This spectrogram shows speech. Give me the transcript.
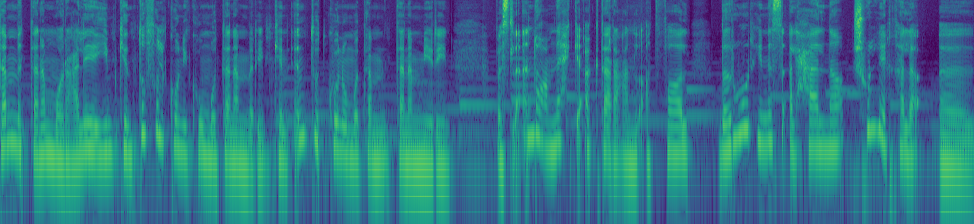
تم التنمر عليه. يمكن طفلكم يكون متنمر يمكن أنتم تكونوا متنمرين. بس لأنه عم نحكي أكثر عن الأطفال ضروري نسأل حالنا شو اللي خلق آه،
